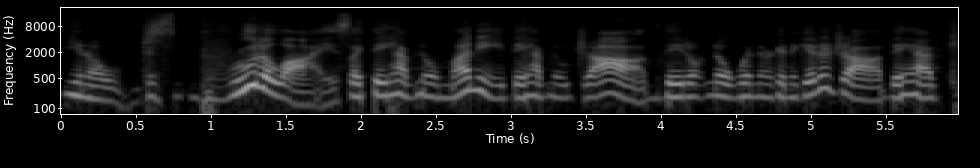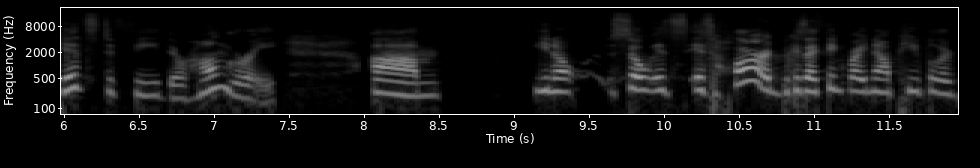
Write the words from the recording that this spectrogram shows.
you know, just brutalized. Like they have no money, they have no job, they don't know when they're going to get a job, they have kids to feed, they're hungry. Um, you know, so it's it's hard because I think right now people are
